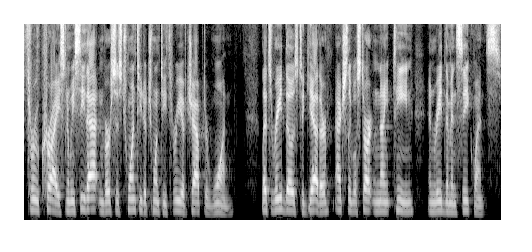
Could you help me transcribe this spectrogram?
through Christ. And we see that in verses 20 to 23 of chapter 1. Let's read those together. Actually, we'll start in 19 and read them in sequence.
